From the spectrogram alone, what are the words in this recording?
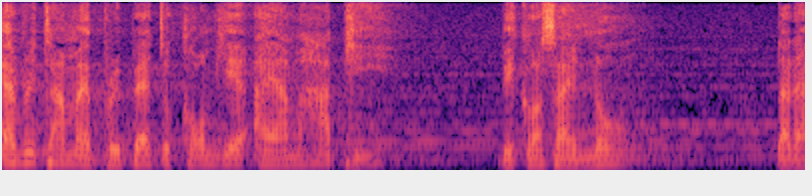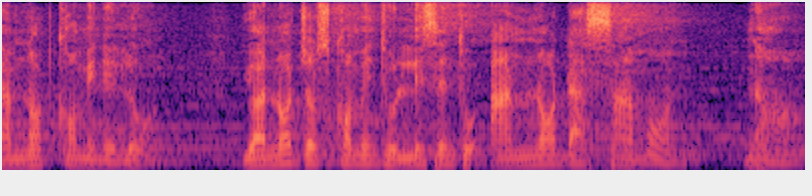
Every time I prepare to come here, I am happy because I know that I am not coming alone. You are not just coming to listen to another sermon. No.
